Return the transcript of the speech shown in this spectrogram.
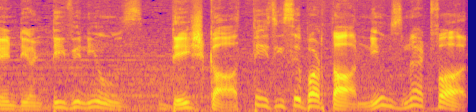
इंडियन टीवी न्यूज़ देश का तेज़ी से बढ़ता न्यूज़ नेटवर्क।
